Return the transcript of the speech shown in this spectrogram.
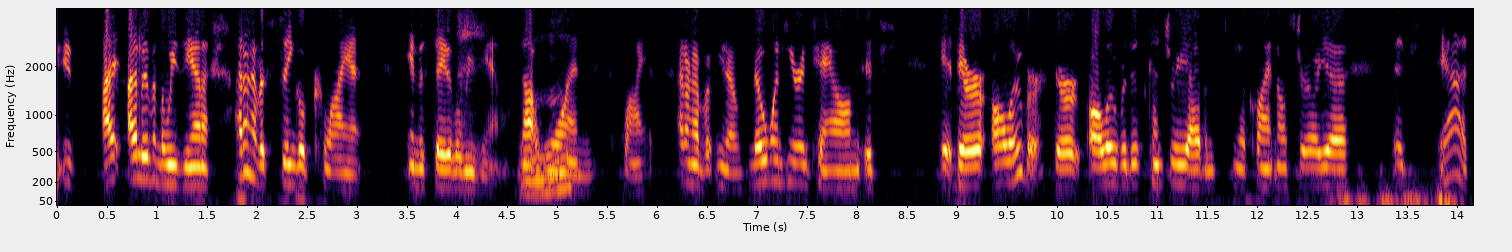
is I I live in Louisiana. I don't have a single client in the state of Louisiana. Not mm-hmm. one client. I don't have a, you know no one here in town. It's it, they're all over. They're all over this country. I have a you know client in Australia. It's yeah, it's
